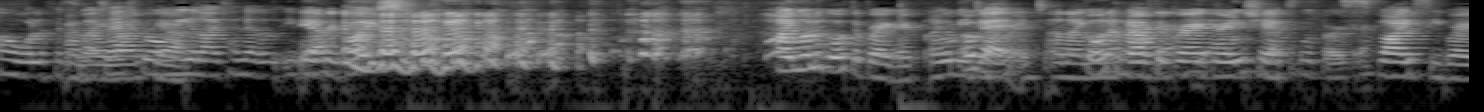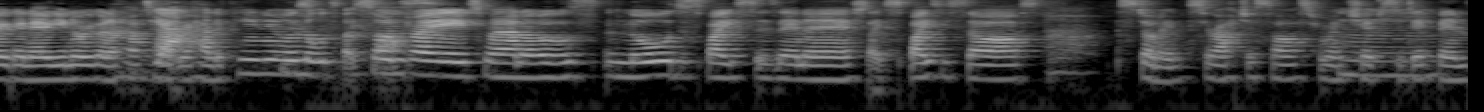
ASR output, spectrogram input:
Oh well, if it's And my death yeah. meal, I tell you, eat every bite. I'm gonna go with the burger. I'm gonna be Okay. different, and I'm Go gonna the have the burger. Yeah, and chips, burger. spicy burger. Now you know you're gonna have to have Yeah. your jalapenos, Loads of sun dried tomatoes, loads of spices in it, like spicy sauce, stunning sriracha sauce for my chips to dip mm. in.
